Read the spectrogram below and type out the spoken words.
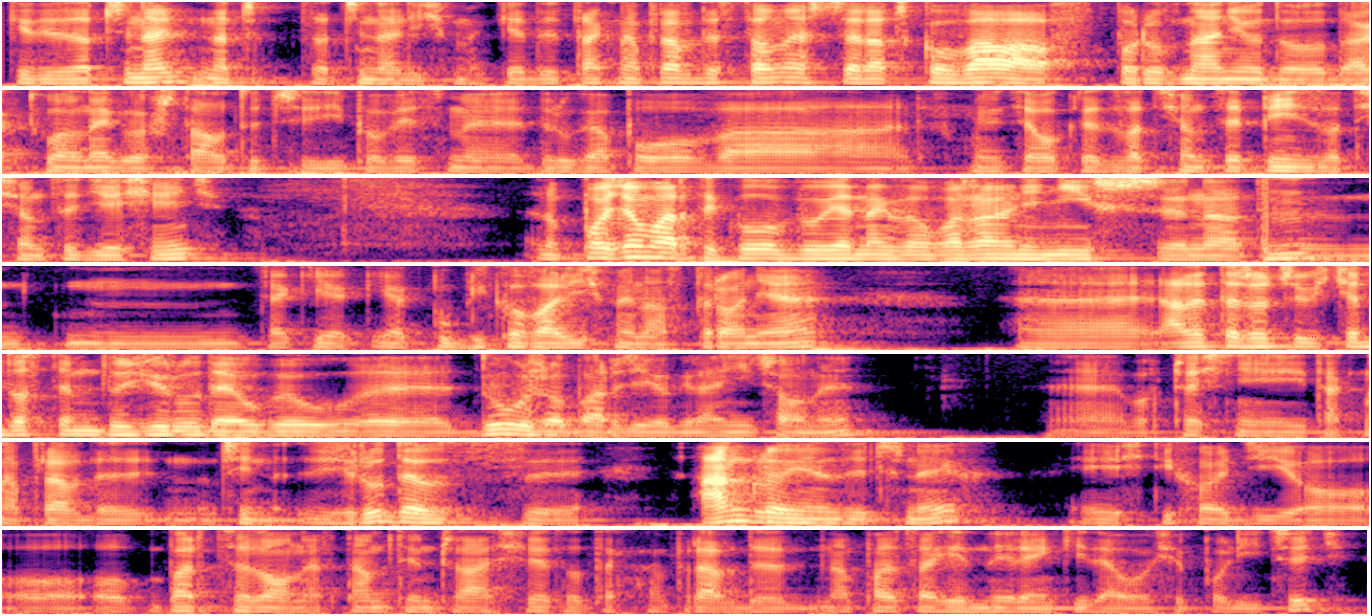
Kiedy zaczynali, znaczy zaczynaliśmy, kiedy tak naprawdę strona jeszcze raczkowała w porównaniu do, do aktualnego kształtu, czyli powiedzmy druga połowa, tak okres 2005-2010, no poziom artykułów był jednak zauważalnie niższy, na tym, mm, taki jak, jak publikowaliśmy na stronie. E, ale też oczywiście dostęp do źródeł był e, dużo bardziej ograniczony, e, bo wcześniej tak naprawdę, znaczy źródeł z anglojęzycznych, jeśli chodzi o, o, o Barcelonę w tamtym czasie, to tak naprawdę na palcach jednej ręki dało się policzyć,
